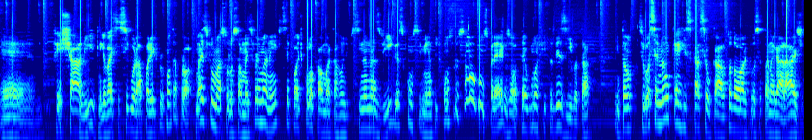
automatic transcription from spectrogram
é, fechar ali, ele vai se segurar a parede por conta própria. Mas para uma solução mais permanente, você pode colocar o macarrão de piscina nas vigas com cimento de construção, alguns pregos ou até alguma fita adesiva, tá? Então, se você não quer riscar seu carro toda hora que você está na garagem,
